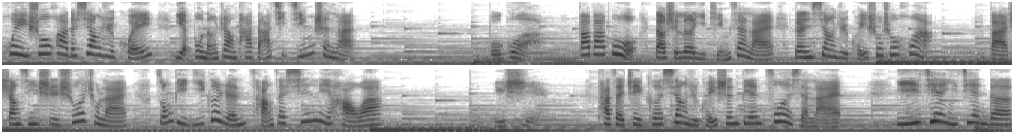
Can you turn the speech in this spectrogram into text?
会说话的向日葵也不能让他打起精神来。不过，巴巴布倒是乐意停下来跟向日葵说说话。把伤心事说出来，总比一个人藏在心里好啊。于是，他在这棵向日葵身边坐下来，一件一件地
